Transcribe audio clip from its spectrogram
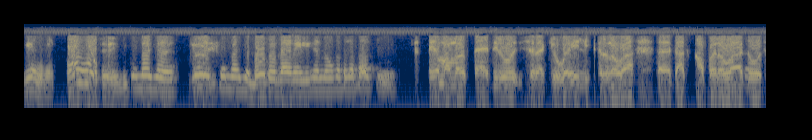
කියන්නේ. ඔව් එලි කරනවා කියන්නේ. එලි කරනවා දෝෂෝ දාන එලි කරනවා මොකද කතාව කියන්නේ? එය මම පැහැදිලිව ඉස්සර කිව්වා. එලි කරනවා ගස් කපනවා දෝෂ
